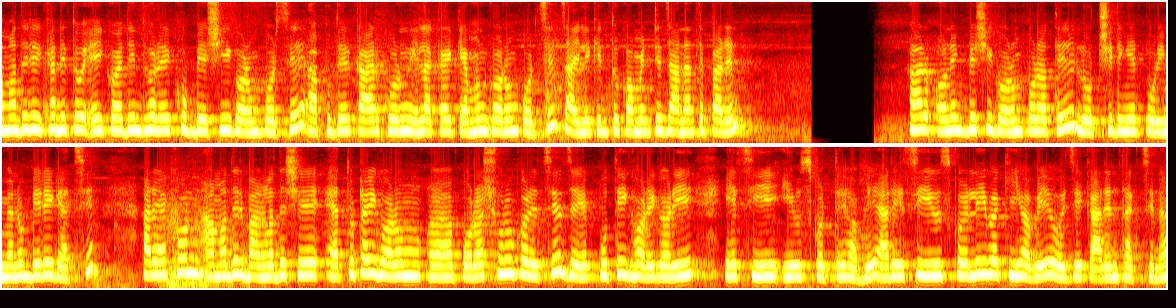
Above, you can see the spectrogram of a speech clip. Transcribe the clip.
আমাদের এখানে তো এই কয়দিন ধরে খুব বেশি গরম পড়ছে। আপুদের কার কোন এলাকায় কেমন গরম পড়ছে, চাইলে কিন্তু কমেন্টে জানাতে পারেন। আর অনেক বেশি গরম পড়াতে লোডশেডিংয়ের পরিমাণও বেড়ে গেছে। আর এখন আমাদের বাংলাদেশে এতটাই গরম পড়া শুরু করেছে যে প্রতি ঘরে ঘরেই এসি ইউজ করতে হবে। আর এসি ইউজ করলেই বা কী হবে? ওই যে কারেন্ট থাকছে না।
